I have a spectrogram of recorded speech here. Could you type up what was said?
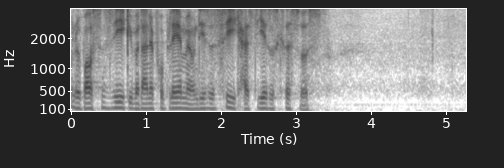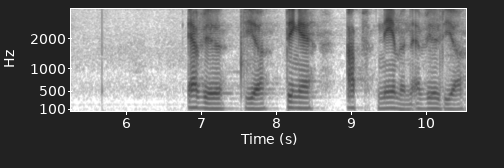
Und du brauchst einen Sieg über deine Probleme. Und dieser Sieg heißt Jesus Christus. Er will dir Dinge abnehmen. Er will dir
